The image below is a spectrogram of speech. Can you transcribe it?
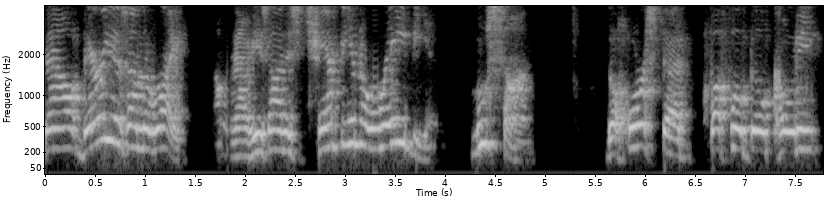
Now, there he is on the right. Now, he's on his champion Arabian, Musan, the horse that Buffalo Bill Cody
